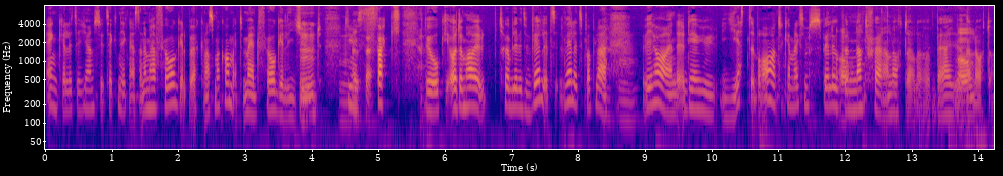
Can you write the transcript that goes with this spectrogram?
enkel, lite jönsig teknik nästan. De här fågelböckerna som har kommit med fågelljud. Mm. Mm, det är ju en fackbok och de har, tror jag, blivit väldigt, väldigt populära. Mm. Vi har en, det är ju jättebra, då kan man liksom spela upp ja. hur nattskäran låter eller hur berguven ja. låter.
